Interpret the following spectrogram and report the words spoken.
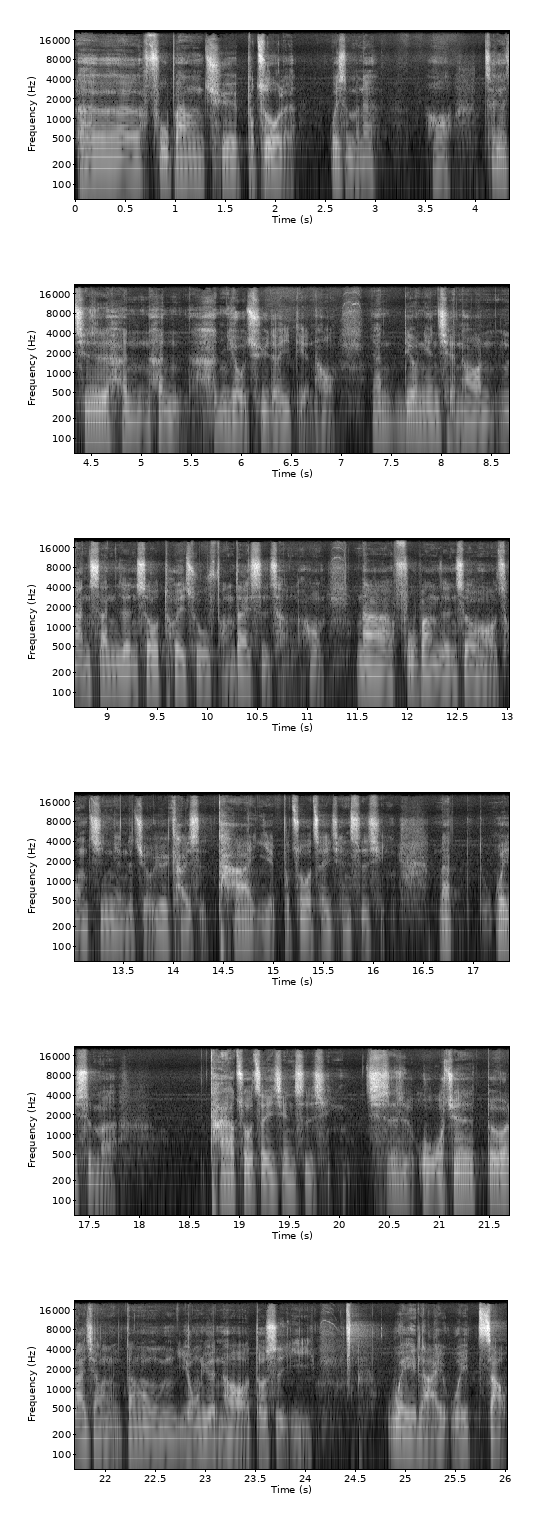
呃，富邦却不做了，为什么呢？哦，这个其实很很很有趣的一点哈。你看六年前哈，南山人寿退出房贷市场了哈。那富邦人寿哈，从今年的九月开始，他也不做这一件事情。那为什么他要做这一件事情？其实我我觉得对我来讲，当然我们永远哈都是以未来为照。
